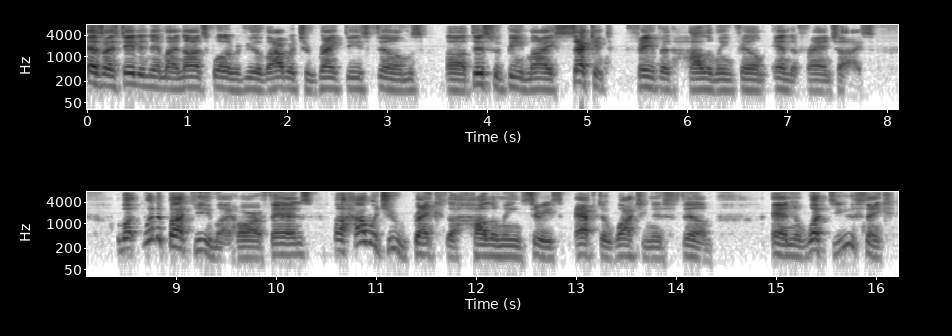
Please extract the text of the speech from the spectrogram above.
As I stated in my non-spoiler review, if I were to rank these films, uh, this would be my second favorite Halloween film in the franchise. But what about you, my horror fans? Uh, how would you rank the Halloween series after watching this film? And what do you think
